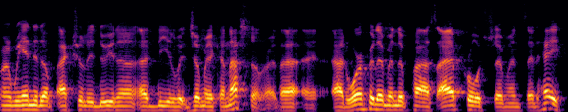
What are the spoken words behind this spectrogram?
and we ended up actually doing a, a deal with Jamaica National. Right, I, I had worked with them in the past. I approached them and said, "Hey,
